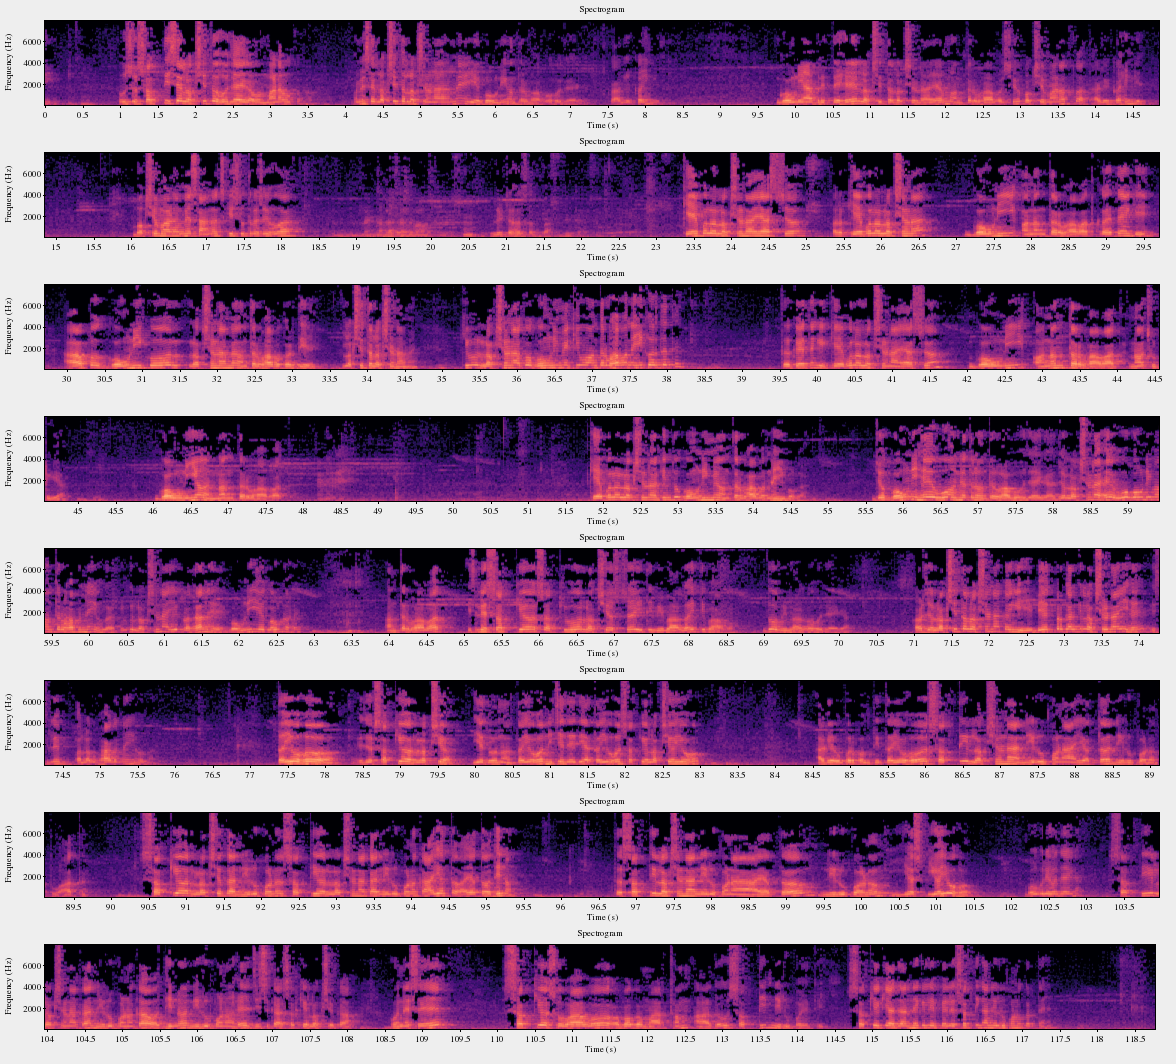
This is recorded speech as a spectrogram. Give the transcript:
उस शक्ति से लक्षित हो जाएगा वो मानव का होने से लक्षित लक्षण में ये गौणी अंतर्भाव हो जाएगा। आगे कहेंगे। गौणिया वृत्ते है, लक्षित लक्षणायाम अंतर्भाव से बक्ष्यमाणत्वात आगे कहेंगे। बक्ष्यमाण में सानज की सूत्र से हुआ? लिट सद्वा केवल लक्षणायाश्च और केवल लक्षण गौणी अनंतर भावात कहते हैं कि आप गौणी को लक्षणा में अंतर्भाव कर दिए, लक्षित लक्षणा में। क्यों? लक्षणा को गौणी में क्यों अंतर्भाव नहीं कर देते? तो कहते हैं कि केवल लक्षणायास गौणी अनंतर भावात न छूट गया। गौणीय अनंतर भावात केवल लक्षण किंतु गौणी में अंतर्भाव नहीं होगा। जो गौणी है, वो अन्यत्र अंतर्भाव हो जाएगा। जो लक्षण है, वो गौणी में अंतर्भाव नहीं होगा, क्योंकि लक्षण ये प्रधान है। गौणी ये गौण है। अंतर्भावात। इसलिए शक्य, शक्यो लक्ष्य इति विभाग इति भाव। दो विभाग हो जाएगा। और जो लक्षित लक्षण कहेंगे, ये भी एक प्रकार की लक्षण ही है, इसलिए अलग भाग नहीं होगा। तयो हो ये जो शक्य और लक्ष्य, ये दोनों, तयो हो नीचे दे दिया, तयो हो शक्य लक्ष्य, यो। हो आगे ऊपर पंक्ति, तयो हो शक्ति, लक्षणा निरूपणायत निरूपणत्वात। शक्य और लक्ष्य का निरूपण, शक्ति और लक्षणा का निरूपण का आयत आयत अधीन। तो शक्ति लक्षणा निरूपण आयत निरूपणम यो बहुबरी हो जाएगा। शक्ति लक्षण का निरूपण का अधीन निरूपण है, जिसका शक्य लक्ष्य का। होने से शक्य स्वभाव अवगमार्थम आदौ शक्ति निरूपयती। शक्य क्या जानने के लिए? पहले शक्ति का निरूपण करते हैं।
